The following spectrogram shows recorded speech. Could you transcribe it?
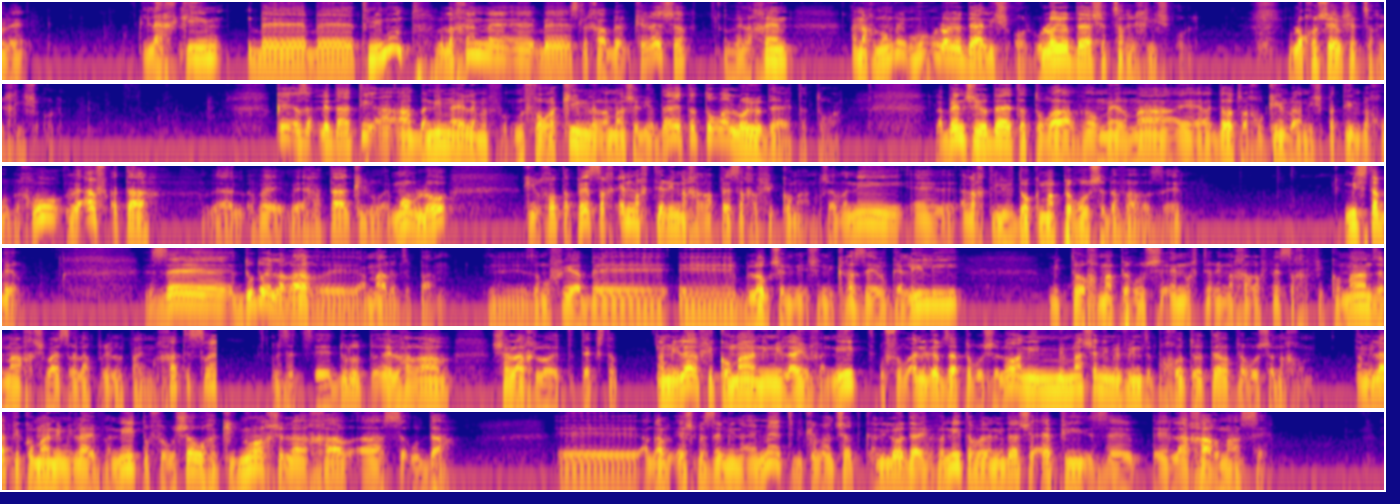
להחכים בתמימות, ולכן, אה, אה, סליחה, כרשע, ולכן אנחנו אומרים, הוא לא יודע לשאול, הוא לא יודע שצריך לשאול. הוא לא חושב שצריך לשאול. אוקיי, אז לדעתי הבנים האלה מפ- מפורקים לרמה של יודע את התורה, לא יודע את התורה. לבן שיודע את התורה ואומר מה אה, העדות והחוקים והמשפטים וכו' וכו', ואף אתה, ואתה כאילו אמור לו, כי הלכות הפסח אין מפטירין אחר הפסח אפיקומן. עכשיו, אני אה, הלכתי לבדוק מה פירוש הדבר הזה. מסתבר. זה, דודו אלהרר אה, אמר את זה פעם. אה, זה מופיע בבלוג שנקרא זאב גלילי, מתוך מה פירוש שאין מפטירין אחר הפסח אפיקומן, זה מה-17 לאפריל 2011, וזה אה, דודו אלהרר שלח לו את הטקסט הבא. המילה אפיקומן היא מילה יוונית, ופיר... אני גם זה הפירוש שלו, אני, ממה שאני מבין זה פחות או יותר הפירוש הנכון. המילה אפיקומן היא מילה יוונית, ופירושו הוא הקינוח שלאחר הסעודה. אה, אגב, יש בזה מן האמת, מכיוון שאני לא יודע יוונית, אבל אני יודע שאפי זה אה, לאחר מעשה.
